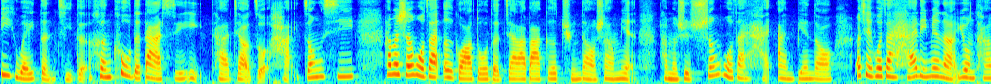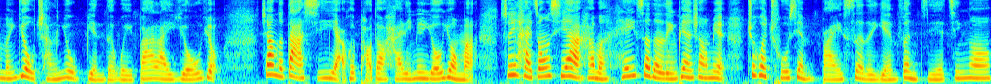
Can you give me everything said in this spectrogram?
一维等级的很酷的大蜥蜴，它叫做海棕蜥。它们生活在厄瓜多的加拉巴哥群岛上面，它们是生活在海岸边的哦，而且会在海里面呢，用它们又长又扁的尾巴来游泳。这样的大蜥蜴啊，会跑到海里面游泳嘛？所以海中蜥啊，它们黑色的鳞片上面就会出现白色的盐分结晶哦。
